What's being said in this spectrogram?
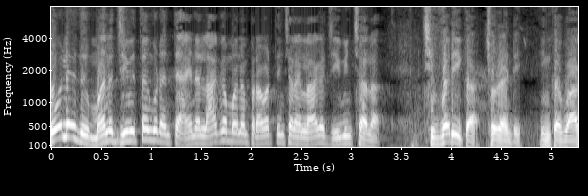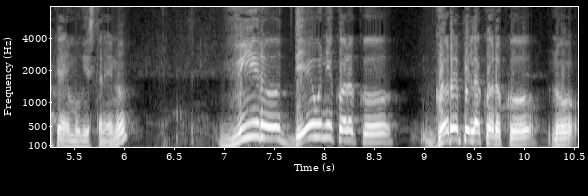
పోలేదు. మన జీవితం కూడా అంతే. ఆయన లాగా మనం ప్రవర్తించాలి ఆయన లాగా జీవించాలా? చివరిగా చూడండి. ఇంకా వాక్యం ముగిస్తా నేను. వీరు దేవుని కొరకు గొర్రెపిల్ల కొరకు నువ్వు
